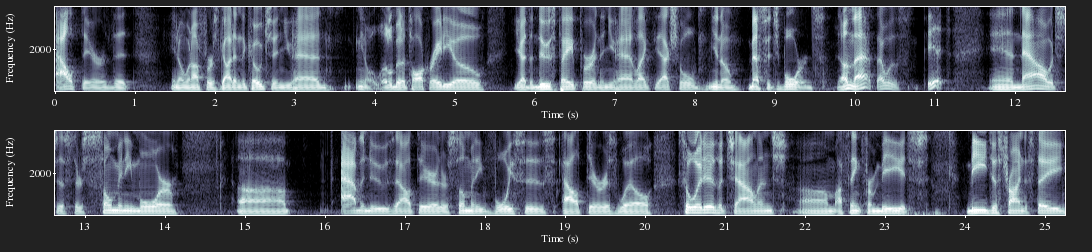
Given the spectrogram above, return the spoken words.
out there that you know when I first got into coaching, you had you know a little bit of talk radio, you had the newspaper, and then you had like the actual, you know, message boards. Other that, that was it. And now it's just there's so many more uh, avenues out there. There's so many voices out there as well. So it is a challenge. Um, I think for me, it's me just trying to stay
